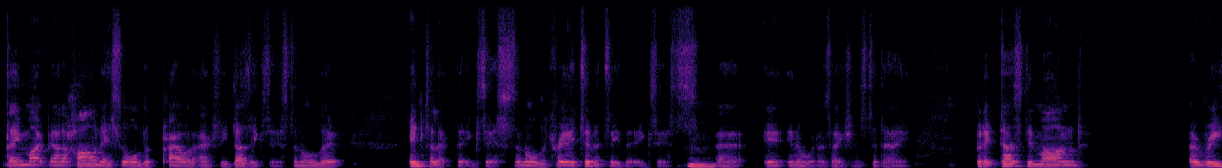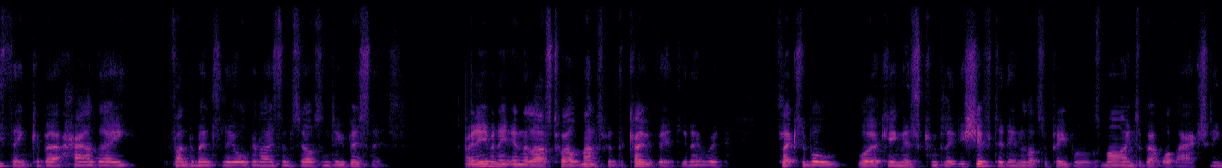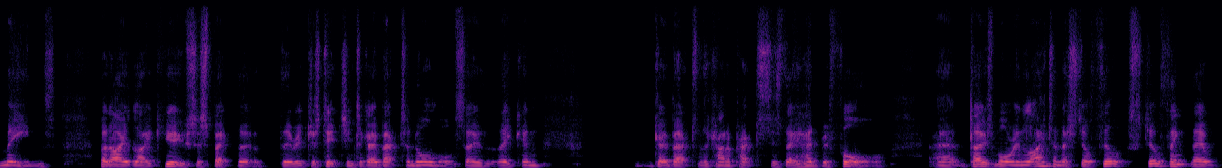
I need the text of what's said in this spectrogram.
they might be able to harness all the power that actually does exist and all the intellect that exists and all the creativity that exists mm. uh, in, in, organizations today. But it does demand a rethink about how they fundamentally organize themselves and do business. I mean, even in the last 12 months with the COVID, you know, with flexible working has completely shifted in lots of people's minds about what that actually means. But I, like you, suspect that they're just itching to go back to normal so that they can go back to the kind of practices they had before. Uh, those more enlightened, I still feel, still think they're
